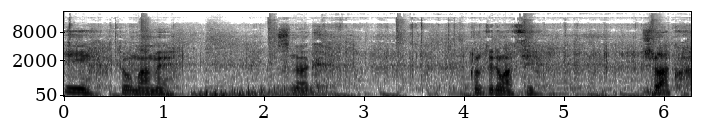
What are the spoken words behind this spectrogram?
I tu mamy znak kontynuacji szlaku.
